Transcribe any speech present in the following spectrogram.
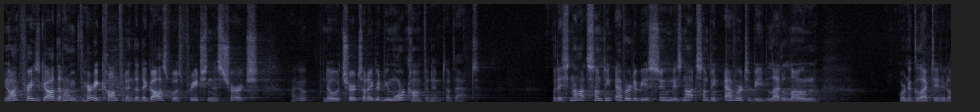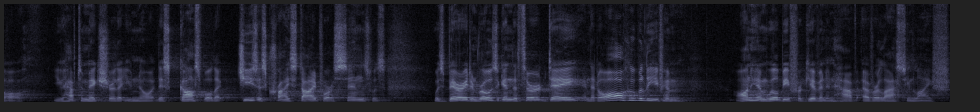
You know, I praise God that I'm very confident that the gospel is preached in this church. I don't know a church that I could be more confident of that. But it's not something ever to be assumed, it's not something ever to be let alone or neglected at all you have to make sure that you know it. This gospel that Jesus Christ died for our sins, was, was buried, and rose again the third day, and that all who believe him, on him, will be forgiven and have everlasting life.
